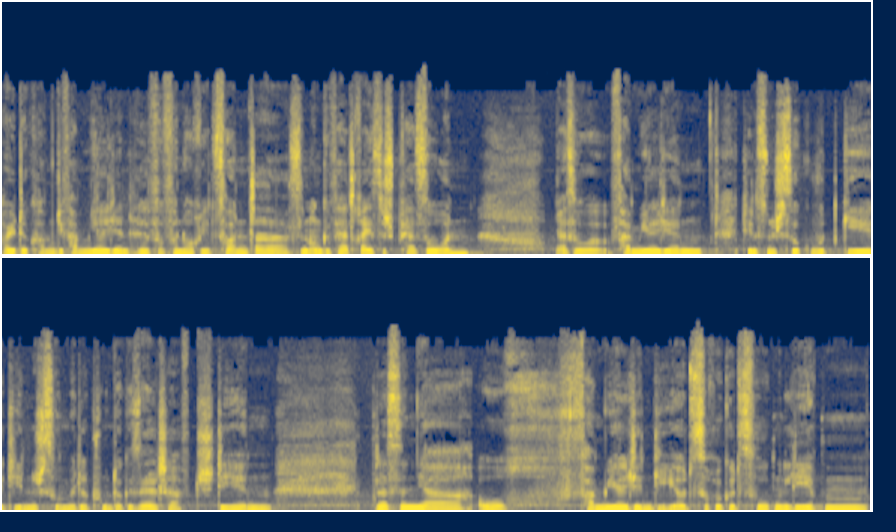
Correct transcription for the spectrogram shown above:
Heute kommt die Familienhilfe von Horizonte, sind ungefähr 30 Personen. Also Familien, denen es nicht so gut geht, die nicht so im Mittelpunkt der Gesellschaft stehen. Das sind ja auch Familien, die eher zurückgezogen leben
